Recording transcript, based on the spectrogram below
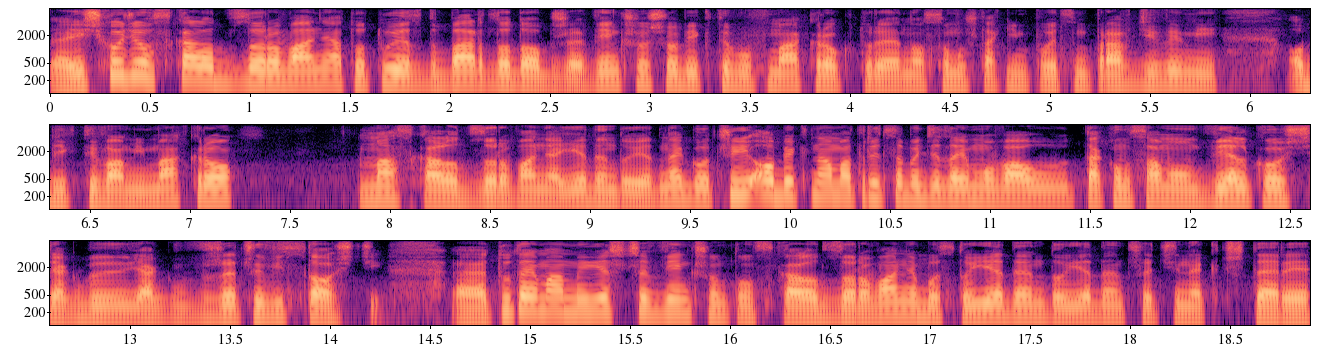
E, Jeśli chodzi o skalę odwzorowania, to tu jest bardzo dobrze. Większość obiektywów makro, które no, są już takimi powiedzmy prawdziwymi obiektywami makro, ma skalę odwzorowania 1 do 1, czyli obiekt na matryce będzie zajmował taką samą wielkość jakby jak w rzeczywistości. E, tutaj mamy jeszcze większą tą skalę odwzorowania, bo jest to 1 do 1,4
